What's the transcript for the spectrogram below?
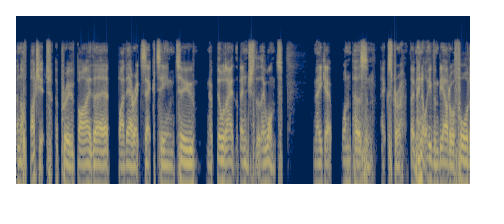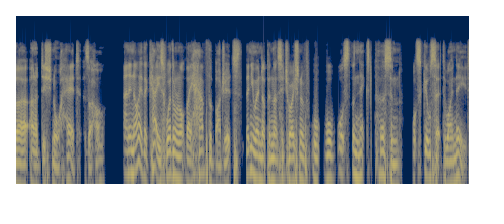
enough budget approved by their by their exec team to you know, build out the bench that they want. may get one person extra. They may not even be able to afford a, an additional head as a whole. And in either case, whether or not they have the budget, then you end up in that situation of, well, what's the next person? What skill set do I need?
